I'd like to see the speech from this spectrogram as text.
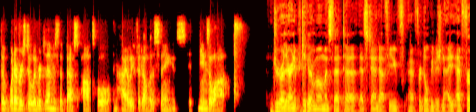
that whatever's delivered to them is the best possible and highly fidelitous thing. It's, it means a lot. Drew, are there any particular moments that uh, that stand out for you uh, for Dolby Vision? I, I, for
